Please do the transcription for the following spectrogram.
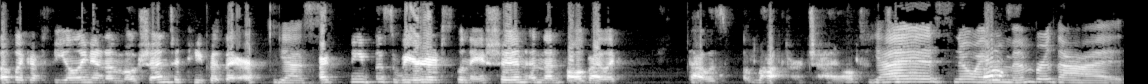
of like a feeling and emotion to keep it there. yes. I need this weird explanation, and then followed by like, "That was a lot for a child." yes. No, I oh. remember that.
